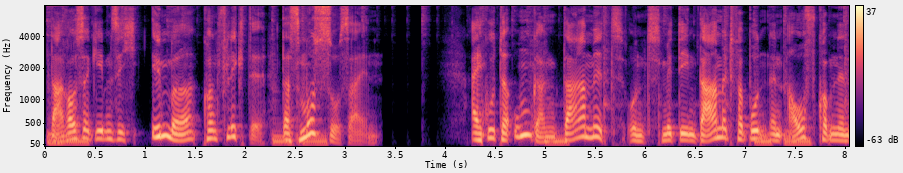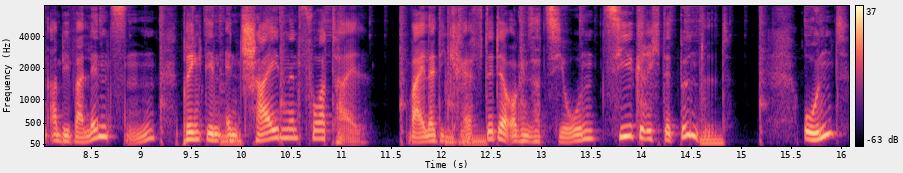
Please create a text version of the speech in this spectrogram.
Daraus ergeben sich immer Konflikte. Das muss so sein. Ein guter Umgang damit und mit den damit verbundenen aufkommenden Ambivalenzen bringt den entscheidenden Vorteil weil er die Kräfte der Organisation zielgerichtet bündelt. Und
